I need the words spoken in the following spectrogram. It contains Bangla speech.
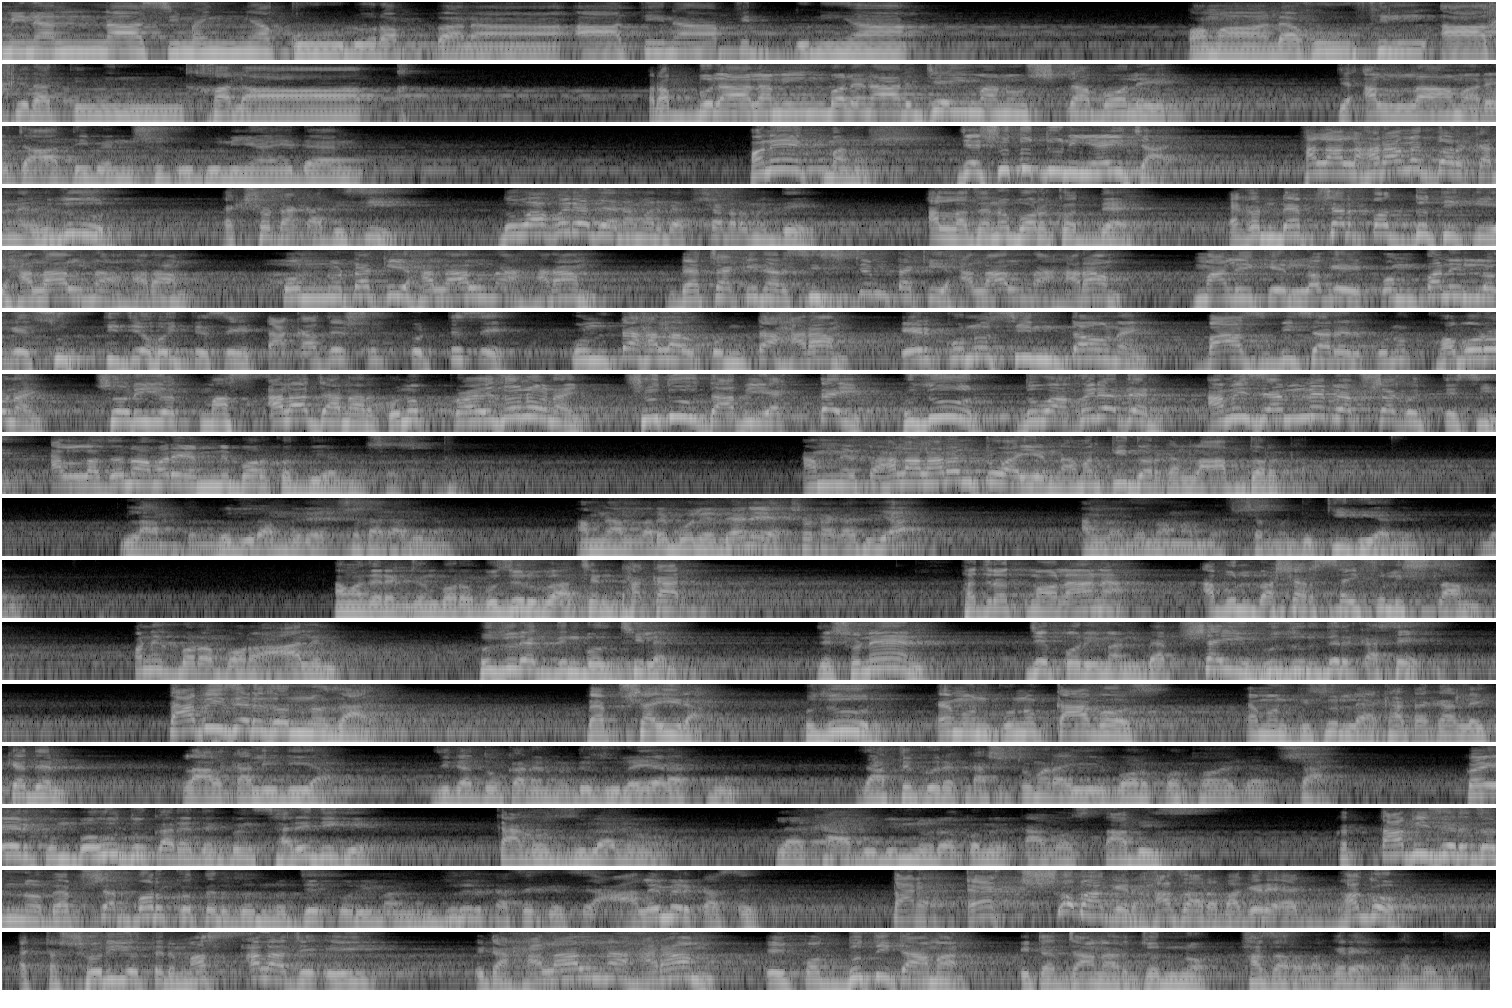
من الناس من يقول ربنا آتنا في الدنيا وما له في الآخرة من خلاق রব্বুল আলমিন বলেন আর যেই মানুষটা বলে যে আল্লাহ আমারে যা দিবেন শুধু দুনিয়ায় দেন অনেক মানুষ যে শুধু দুনিয়াই চায় হালাল হারামের দরকার নেই হুজুর একশো টাকা দিছি দোয়া করে দেন আমার ব্যবসাটার মধ্যে আল্লাহ যেন বরকত দেয় এখন ব্যবসার পদ্ধতি কি, হালাল না হারাম? পণ্যটা কি হালাল না হারাম? বেচা কিনার সিস্টেমটা কি হালাল না হারাম? মালিকের লগে, কোম্পানির লগে চুক্তি যে হইতেছে, টাকা যে সুদ করতেছে, কোনটা হালাল, কোনটা হারাম, এর কোনো চিন্তাও নাই বাস বিচারের কোনো খবরও নাই, শরীয়ত মাস আলা জানার কোনো প্রয়োজনও নাই। শুধু দাবি একটাই, হুজুর, দোয়া করে দেন, আমি যেমনে ব্যবসা করতেছি, আল্লাহ যেন আমার এমনি বরকত দিয়ে শেষ করে। আমনে তো হালাল হারাম তো আইয়েন না, আমার কি দরকার? লাভ দরকার। লাভ দরকার। হুজুর আপনার একশো টাকা দিলাম। আপনি আল্লাহরে বলে দেন একশো টাকা দিয়া আল্লাহ যেন আমার ব্যবসার মধ্যে কি দিয়া দেন। বড়। আমাদের একজন বড় বুজুর্গ আছেন ঢাকার হজরত মৌলানা আবুল বাসার সাইফুল ইসলাম। অনেক বড় বড় আলেম। হুজুর একদিন বলছিলেন যে, শোনেন, যে পরিমাণ ব্যবসায়ী হুজুরদের কাছে তাবিজের জন্য যায়, ব্যবসায়ীরা হুজুর, এমন কোনো কাগজ, এমন কিছু লেখা টেখা লেখা দেন লাল কালি দিয়া, যেটা দোকানের মধ্যে ঝুলাইয়া রাখব, যাতে করে কাস্টমার আইয়ে বরকত হয় ব্যবসায়। কয়, এরকম বহু দোকানে দেখবেন চারিদিকে কাগজ ঝুলানো, লেখা বিভিন্ন রকমের কাগজ, তাবিজ। তাবিজের জন্য, ব্যবসার বরকতের জন্য যে পরিমাণ হুজুরের কাছে গেছে, আলেমের কাছে, তার একশো ভাগের, হাজার ভাগের এক ভাগও একটা শরীয়তের মাসআলা যে এই এটা হালাল না হারাম? এই পদ্ধতিটা আমার। এটা জানার জন্য হাজার ভাগের এক ভাগও যায়।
